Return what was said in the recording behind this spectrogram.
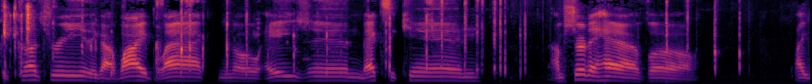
the country, they got white, black, you know, Asian, Mexican. I'm sure they have uh like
